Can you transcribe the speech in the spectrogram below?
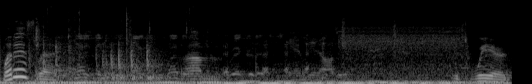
What is that? Um, ambient audio. It's weird.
